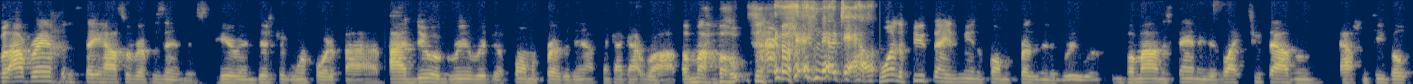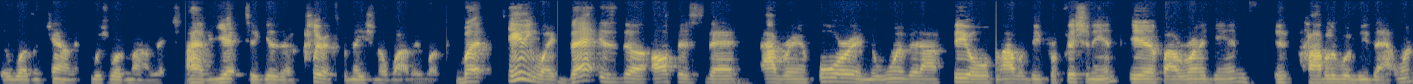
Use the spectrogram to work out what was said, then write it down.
Well, I ran for the State House of Representatives here in District 145. I do agree with the former president. I think I got robbed of my votes. no doubt. One of the few things me and the former president agree with, from my understanding, is like 2,000 absentee vote that wasn't counted, which was my election. I have yet to get a clear explanation of why they were. But anyway, that is the office that I ran for and the one that I feel I would be proficient in if I run again. It probably would be that one.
